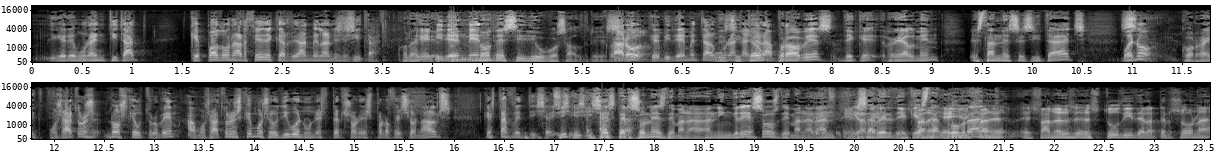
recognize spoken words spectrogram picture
diguem, una entitat que pot donar fe de que realment la necessita. Correcte, que, evidentment, que no decidiu vosaltres. Claro, que evidentment alguna Necessiteu enganyarà. proves de que realment estan necessitats. Bueno, correcte. Nosaltres no és que ho trobem, a nosaltres és que ens ho diuen unes persones professionals que estan fent això. Sí, que aquestes persones demanaran ingressos, demanaran saber de què estan cobrant. Es fan, es fan l'estudi de la persona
